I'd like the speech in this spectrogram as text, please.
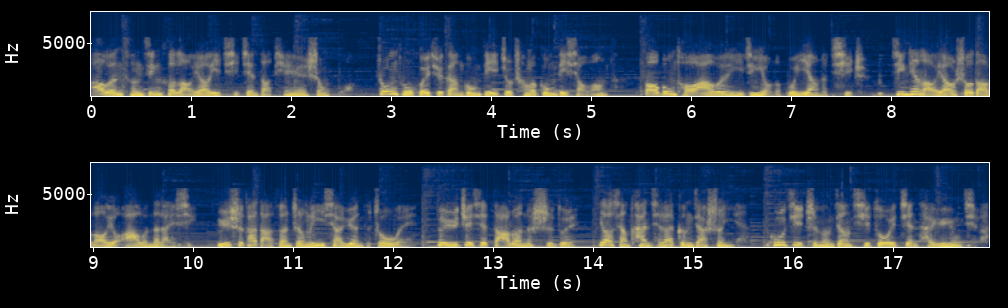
阿文曾经和老妖一起建造田园生活，中途回去干工地就成了工地小王子。包工头阿文已经有了不一样的气质。今天老妖收到老友阿文的来信，于是他打算整理一下院子周围。对于这些杂乱的石堆，要想看起来更加顺眼，估计只能将其作为建材运用起来。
